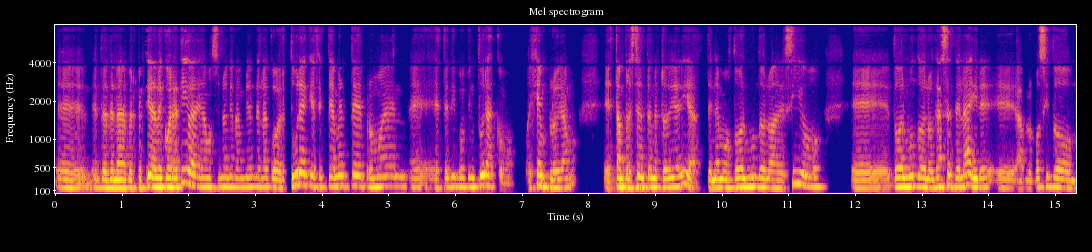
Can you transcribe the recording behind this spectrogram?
eh, desde la perspectiva decorativa, digamos, sino que también de la cobertura que efectivamente promueven eh, este tipo de pinturas, como ejemplo, digamos, están presentes en nuestro día a día. Tenemos todo el mundo de los adhesivos, eh, todo el mundo de los gases del aire. a propósito,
